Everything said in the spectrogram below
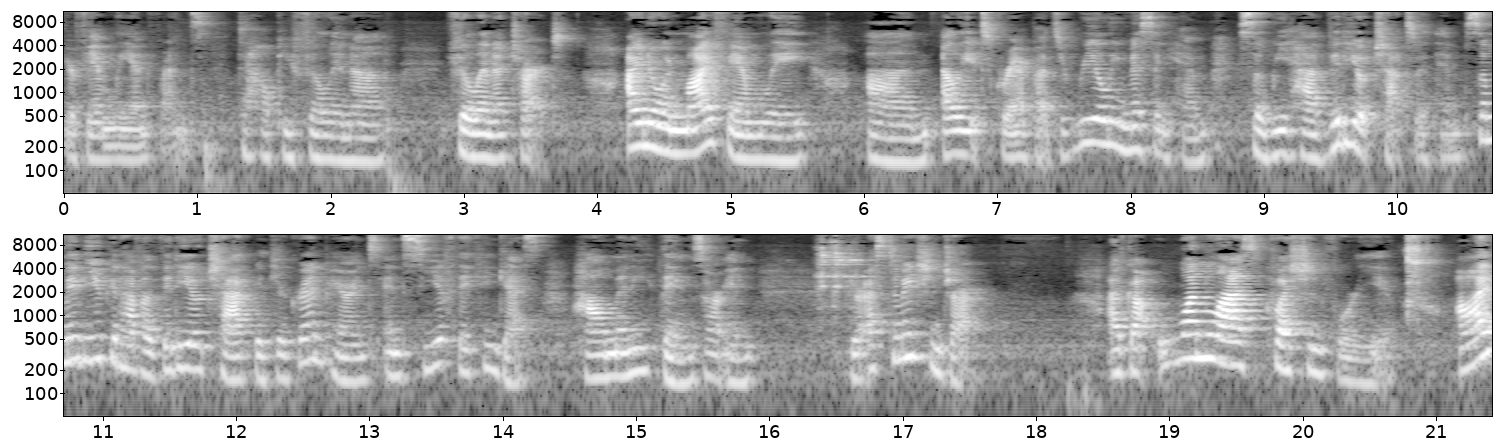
your family and friends to help you fill in a, fill in a chart. I know in my family, um, Elliot's grandpa is really missing him, so we have video chats with him. So maybe you could have a video chat with your grandparents and see if they can guess how many things are in your estimation jar. I've got one last question for you. I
